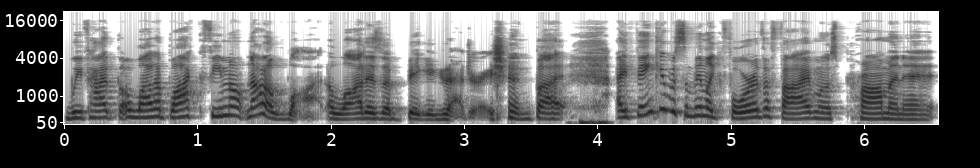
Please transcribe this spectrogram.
we've had a lot of black female not a lot a lot is a big exaggeration but i think it was something like four of the five most prominent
